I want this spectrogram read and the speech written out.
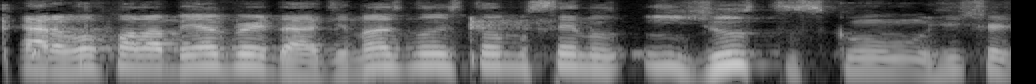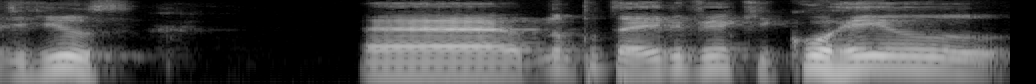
Cara, vou falar bem a verdade. Nós não estamos sendo injustos com o Richard Rios. É... Não, puta, ele veio aqui, Correio,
